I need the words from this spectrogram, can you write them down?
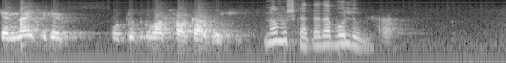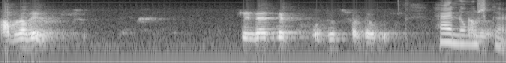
চেন্নাই থেকে প্রদ্যুৎ কুমার সরকার বলছি। নমস্কার দাদা বলুন। আপনাদের চেন্নাই থেকে প্রদ্যুৎ সরকার বলছি। হ্যাঁ নমস্কার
